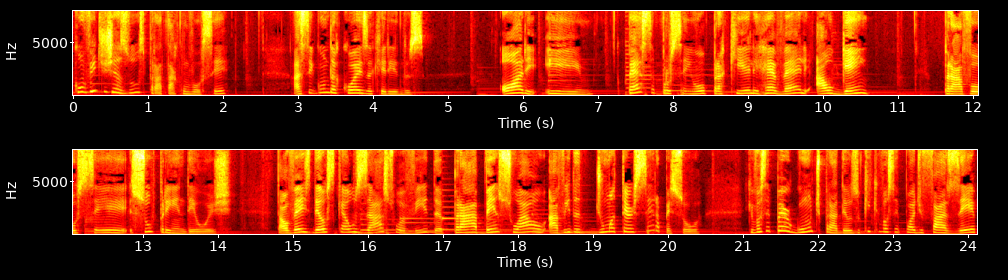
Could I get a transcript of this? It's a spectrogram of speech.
Convide Jesus para estar com você. A segunda coisa, queridos, ore e peça para o Senhor para que ele revele alguém para você surpreender hoje. Talvez Deus quer usar a sua vida para abençoar a vida de uma terceira pessoa. Que você pergunte para Deus o que, que você pode fazer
